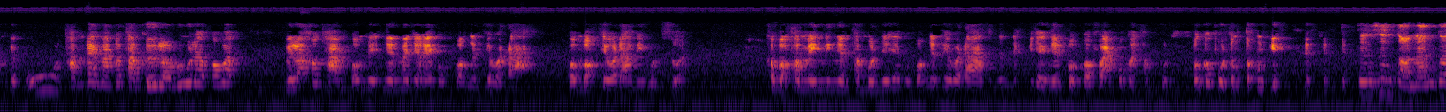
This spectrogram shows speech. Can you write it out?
ำแบบโอ้ทำได้มาก็ทำคือเรารู้แล้ว เพราะว่าเวลาเขาถามผมเนี่ยเงินมาจากไหนผมบอกเงินเทวดา ผมบอกเทวดามีหุ้นส่วนเขาบอกทำไมมีเงินทำบุญเยอะแยะผมบอกเงินเทวดาทั้งนั้นแหละไม่ใช่เงินผมก็ฝากผมมาทำบุญผมก็พูดตรงๆนี่ซึ่งซึ่งตอนนั้นก็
